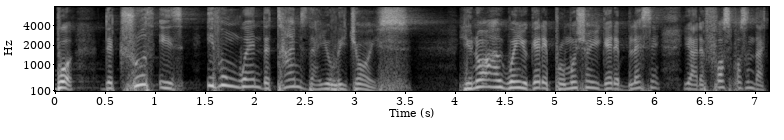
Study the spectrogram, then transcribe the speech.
But the truth is, even when the times that you rejoice, you know how when you get a promotion, you get a blessing, you are the first person that,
